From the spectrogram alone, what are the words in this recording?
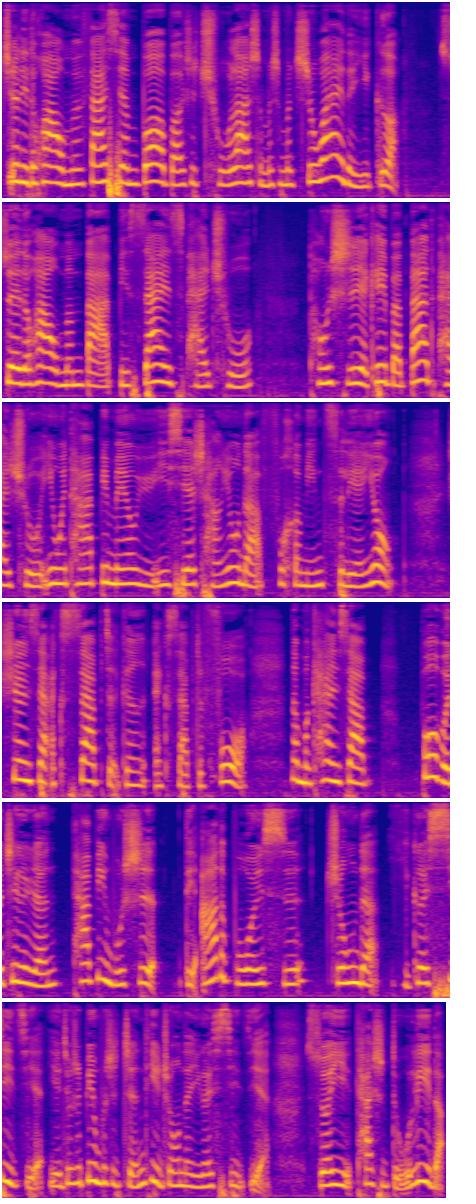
这里的话，我们发现 Bob 是除了什么什么之外的一个，所以的话，我们把 besides 排除，同时也可以把 but 排除，因为它并没有与一些常用的复合名词连用。剩下 except 跟 except for，那么看一下 Bob 这个人，他并不是 the other boys 中的一个细节，也就是并不是整体中的一个细节，所以它是独立的。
